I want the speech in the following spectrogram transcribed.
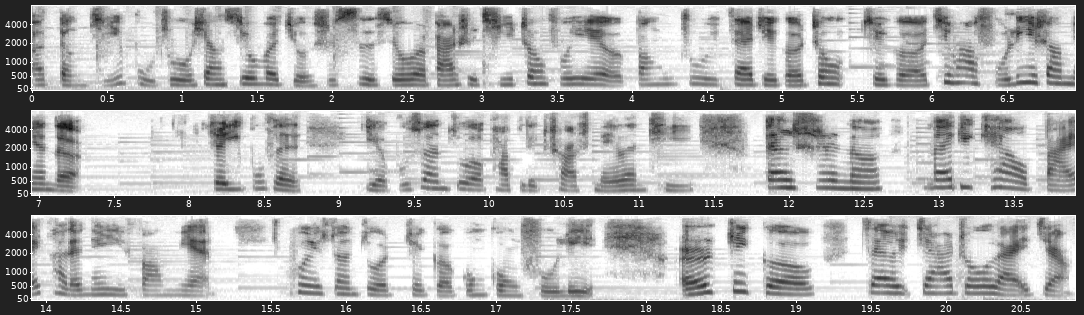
呃，等级补助像 Silver 九十四、Silver 八十七，政府也有帮助，在这个政这个计划福利上面的这一部分也不算做 public charge，没问题。但是呢，Medi-Cal 白卡的那一方面会算做这个公共福利，而这个在加州来讲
